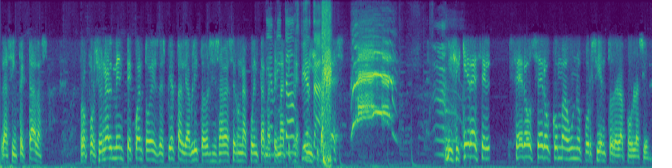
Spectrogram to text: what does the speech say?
las infectadas. Proporcionalmente, ¿cuánto es? Despierta al diablito, a ver si sabe hacer una cuenta matemática. Despierta. Ni siquiera es- Ni siquiera es el 0,1% de la población.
